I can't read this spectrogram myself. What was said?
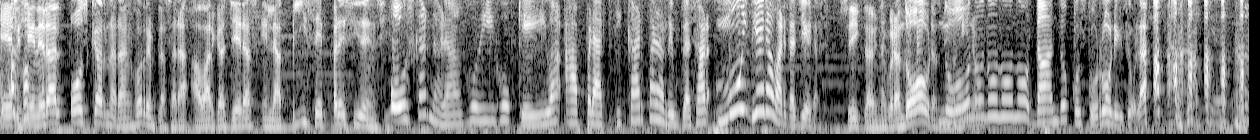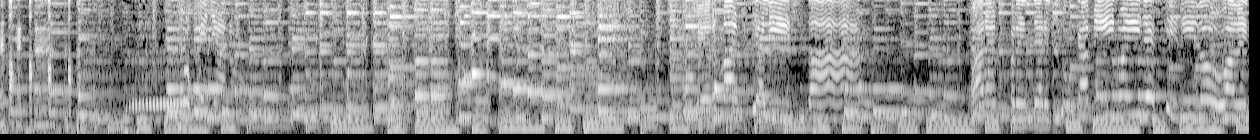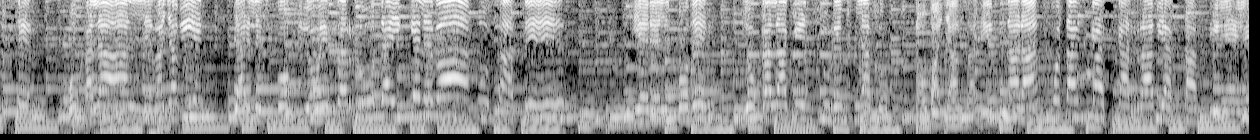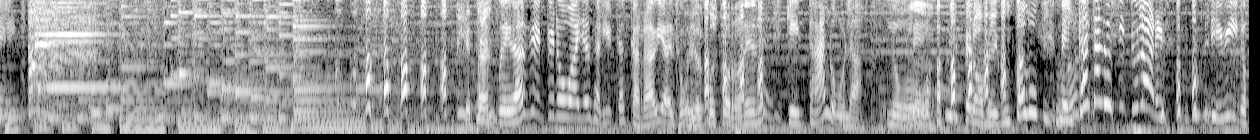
El general Oscar Naranjo reemplazará a Vargas Lleras en la vicepresidencia. Oscar Naranjo dijo que iba a practicar para reemplazar muy bien a Vargas Lleras. Sí, claro, inaugurando obras. No, no, no, no, no, dando coscorrones. Hola. ojalá que en su reemplazo no vaya a salir naranjo tan cascarrabias también. ¿Qué Pues tal? puede hacer que no vaya a salir cascarrabia. Eso. ¿Oyó el coscorrón ese? ¿Qué tal, hola? No. Pero me gustan los titulares. Me encantan los titulares. Divino.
